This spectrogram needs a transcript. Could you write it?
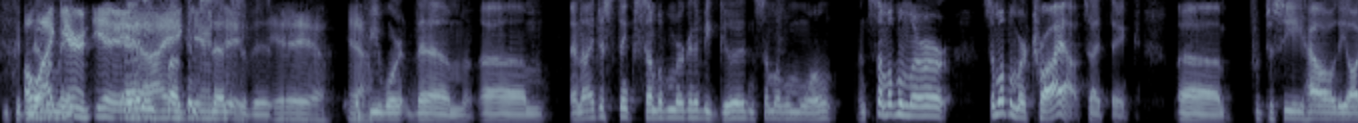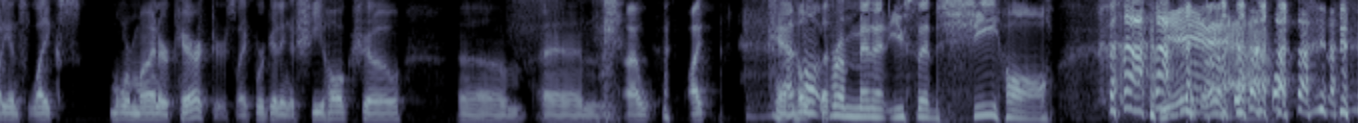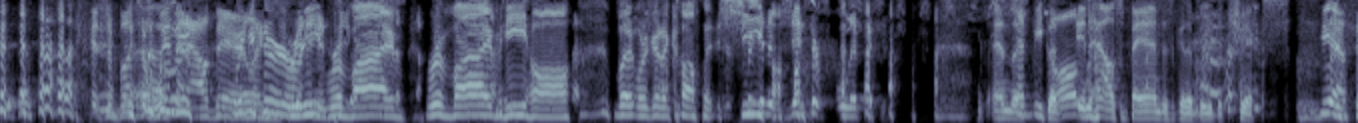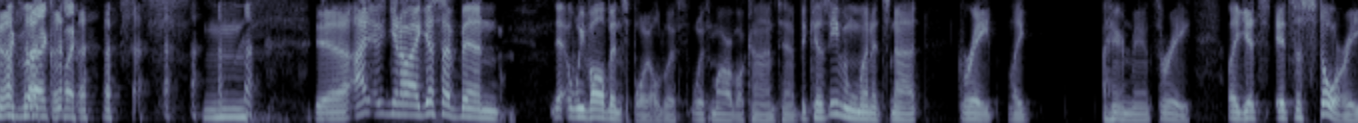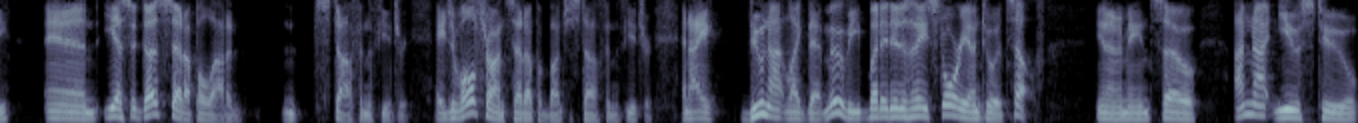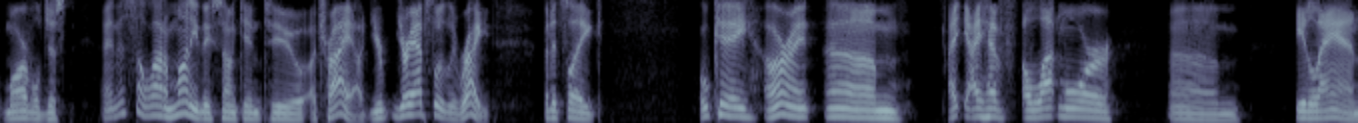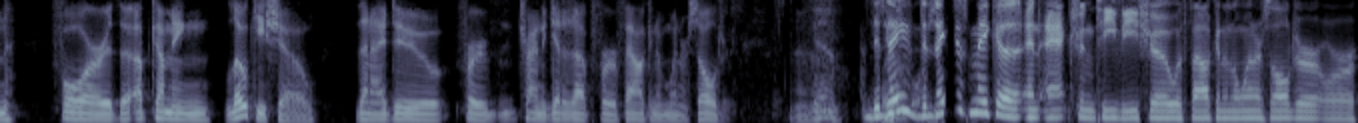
you could Oh, I guarantee. Yeah, yeah, any I fucking guarantee. sense of it Yeah, yeah, yeah. if you weren't them. Um, and I just think some of them are going to be good, and some of them won't, and some of them are some of them are tryouts. I think um, for, to see how the audience likes more minor characters. Like we're getting a She-Hulk show, um, and I I I can't help thought but for a minute you said she-hall. Yeah, it's a bunch of women out there We're like gonna re- and revive, revive hee haw, but we're gonna call it We're she gender flip it. and the, the awesome. in-house band is going to be the Chicks. Yes, exactly. Mm, Yeah, I you know I guess I've been we've all been spoiled with with Marvel content because even when it's not great like Iron Man 3 like it's it's a story and yes it does set up a lot of stuff in the future. Age of Ultron set up a bunch of stuff in the future and I do not like that movie but it is a story unto itself. You know what I mean? So I'm not used to Marvel just and this is a lot of money they sunk into a tryout. You're you're absolutely right but it's like okay all right um i i have a lot more um elan for the upcoming loki show than i do for trying to get it up for falcon and winter soldier um, Yeah. Did they did they just make a an action TV show with Falcon and the Winter Soldier, or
